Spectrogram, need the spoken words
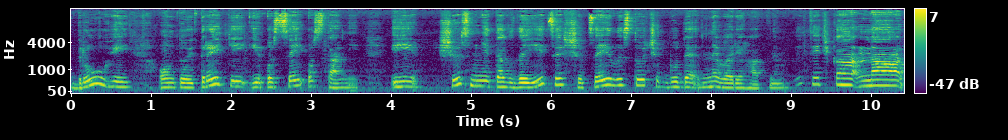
другий, он той третій і ось цей останній. І щось мені так здається, що цей листочок буде неварігатним. Листячка на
